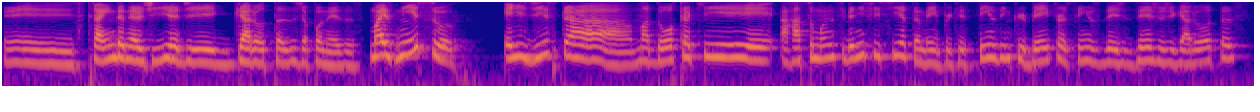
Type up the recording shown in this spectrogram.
extraindo energia de garotas japonesas. Mas nisso, ele diz pra Madoka que a raça humana se beneficia também, porque sem os incubators, sem os desejos de garotas,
